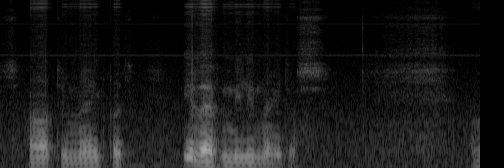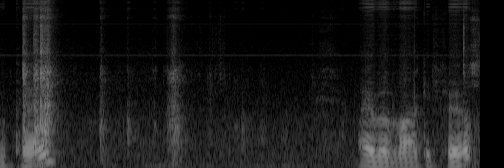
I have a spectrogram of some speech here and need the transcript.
it's hard to make but 11 millimeters. Okay. I will mark it first.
